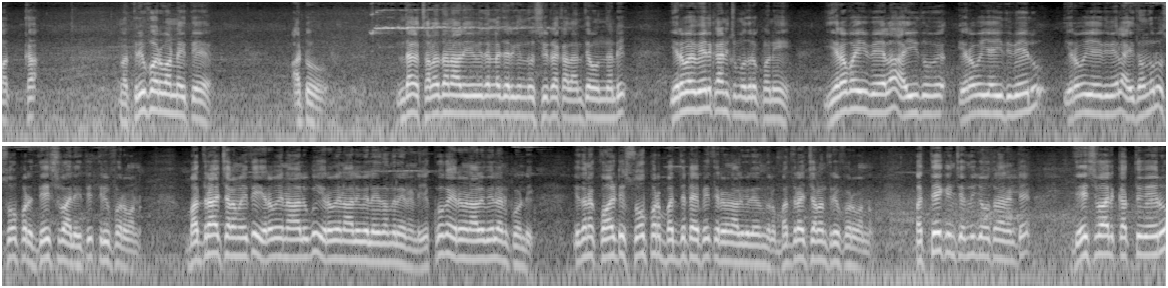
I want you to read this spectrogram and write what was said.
పక్క. త్రీ ఫోర్ వన్ అయితే అటు ఇందాక చల్లదనాలు ఏ విధంగా జరిగిందో శీతాకాలం అంతే ఉందండి. ఇరవై వేలు కానించి మొదలుకొని ఇరవై వేల ఐదు వే ఇరవై ఐదు వేలు ఇరవై ఐదు వేల ఐదు వందలు సూపర్ దేశవాళీ అయితే త్రీ ఫోర్ వన్. భద్రాచలం అయితే ఇరవై నాలుగు ఇరవై నాలుగు వేల ఐదు వందలేనండి. ఎక్కువగా ఇరవై నాలుగు వేలు అనుకోండి. ఏదైనా క్వాలిటీ సూపర్ బద్ద టైప్ అయితే ఇరవై నాలుగు వేల ఐదు వందలు. Bhadrachalam three four one. ప్రత్యేకించి ఎందుకు చెబుతున్నానంటే దేశవాళీ కత్తి వేరు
